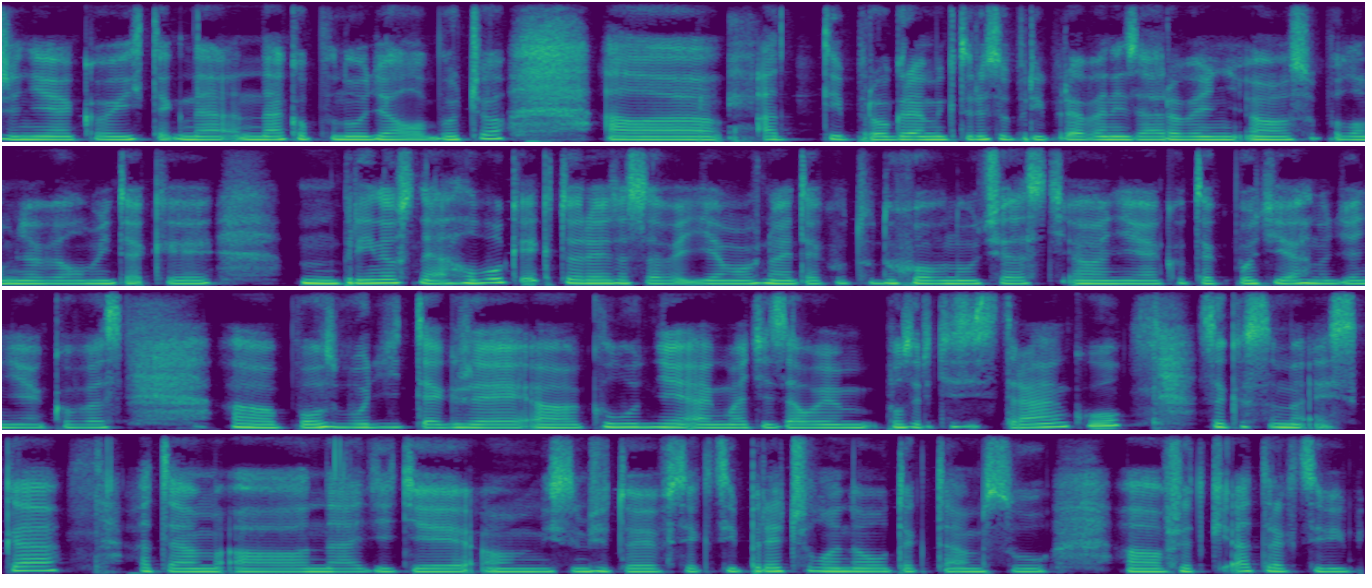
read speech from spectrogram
že nejako ich tak na, nakopnúť alebo čo. A, a tie programy, ktoré sú pripravené zároveň uh, sú podľa mňa veľmi také um, prínosné a hlboké, ktoré zase vedia možno aj takú tú duchovnú časť uh, nejako tak potiahnuť a nejako vás uh, pozbudiť. Takže uh, kľudne, ak máte záujem, pozrite si stránku ZKSM.sk a tam uh, nájdete, um, myslím, že to je v sekcii pre členov, tak tam sú uh, všetky atrakcie vypísané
